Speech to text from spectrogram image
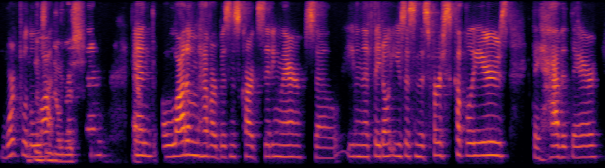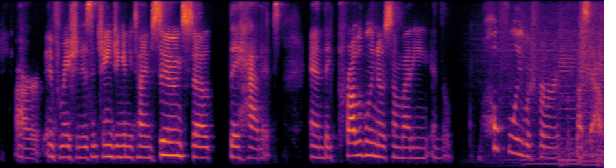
worked with a lot. And a lot of them have our business cards sitting there. So even if they don't use us in this first couple of years, they have it there. Our information isn't changing anytime soon. So they have it. And they probably know somebody and they'll hopefully refer us out.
